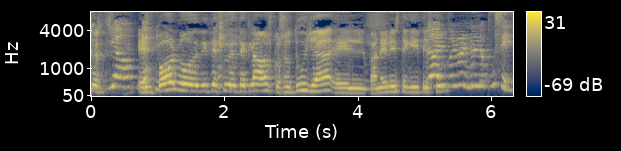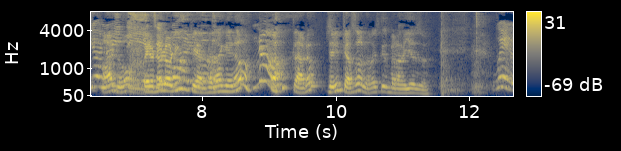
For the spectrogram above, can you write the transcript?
cosa- yo. El polvo, dices tú del teclado, es cosa tuya. El panel este que dices No, tú. el polvo no lo puse yo, Ah, no, no, hice pero no lo polvo. limpias, ¿verdad que no? No. claro, se limpia solo, es que es maravilloso. Bueno,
